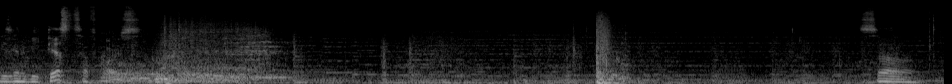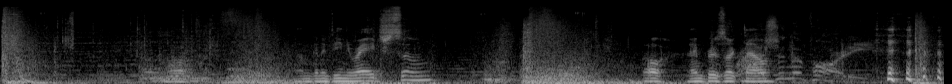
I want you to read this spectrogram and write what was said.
He's gonna be pissed, of course. So, I'm gonna be in rage soon. Oh, I'm berserk now. Crashing the party.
